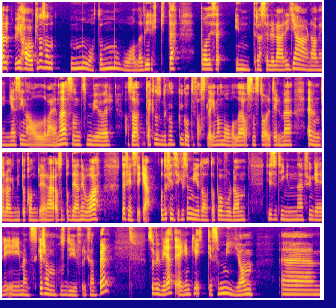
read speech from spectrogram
Men vi har jo ikke noen sånn måte å måle direkte på disse intracellulære hjerneavhengige signalveiene, sånn som vi gjør Altså, det er ikke noe sånn du kan ikke gå til fastlegen og måle åssen står det til med evnen til å lage mitokondrier her. Altså på det nivået. Det fins det ikke. Og det fins ikke så mye data på hvordan disse tingene fungerer i mennesker, som hos dyr f.eks. Så vi vet egentlig ikke så mye om eh,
